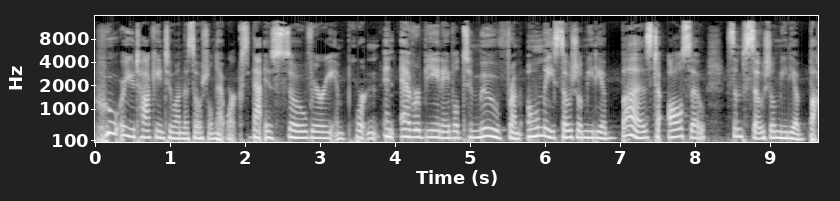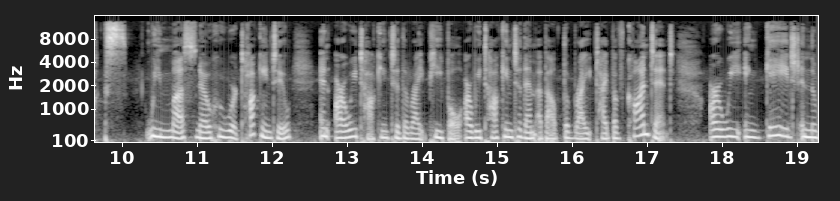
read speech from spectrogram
Who are you talking to on the social networks? That is so very important And ever being able to move from only social media buzz to also some social media bucks. We must know who we're talking to and are we talking to the right people? Are we talking to them about the right type of content? Are we engaged in the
